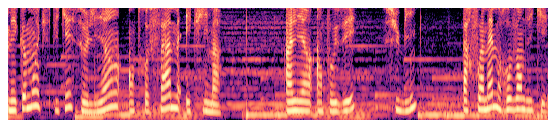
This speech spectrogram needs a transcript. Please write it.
Mais comment expliquer ce lien entre femmes et climat? Un lien imposé, subi, parfois même revendiqué.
